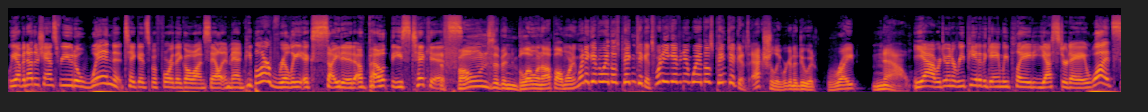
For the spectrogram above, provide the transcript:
we have another chance for you to win tickets before they go on sale. And man, people are really excited about these tickets. The phones have been blowing up all morning. When are you giving away those pink tickets? When are you giving away those pink tickets? Actually, we're going to do it right now. Yeah, we're doing a repeat of the game we played yesterday. What's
